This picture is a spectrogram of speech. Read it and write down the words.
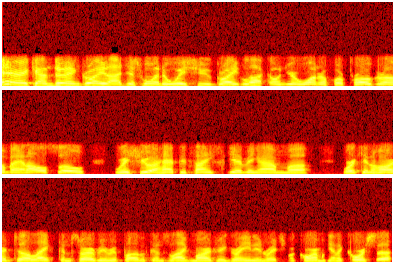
Erick, I'm doing great. I just wanted to wish you great luck on your wonderful program and also wish you a happy Thanksgiving. I'm uh, working hard to elect conservative Republicans like Marjorie Greene and Rich McCormick, and of course uh,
